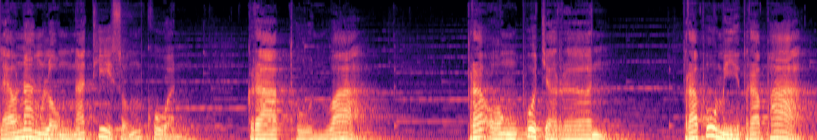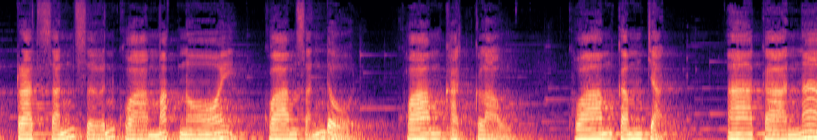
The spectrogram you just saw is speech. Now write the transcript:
แล้วนั่งลงณที่สมควร กราบทูลว่า พระองค์ผู้เจริญ พระผู้มีพระภาคตรัสสรรเสริญความมักน้อย ความสันโดษ ความขัดเกลาความกำจัด อาการหน้า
